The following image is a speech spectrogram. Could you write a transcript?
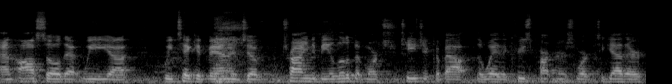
and also that we uh, we take advantage of trying to be a little bit more strategic about the way the cruise partners work together,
